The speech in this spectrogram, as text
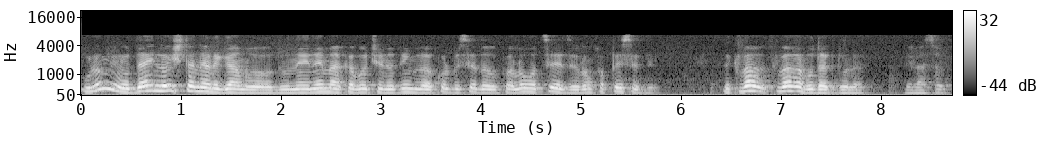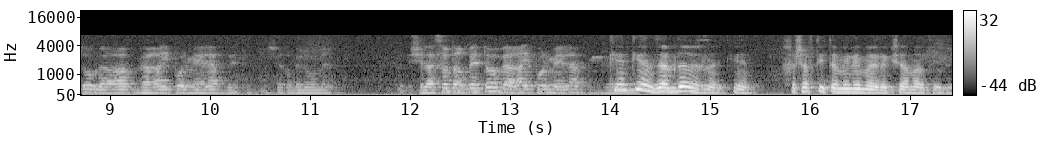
הוא, לא, הוא עדיין לא השתנה לגמרי עוד, הוא נהנה מהכבוד שנותנים לו, הכל בסדר, הוא כבר לא רוצה את זה, הוא לא מחפש את זה. זה כבר, כבר עבודה גדולה. ולעשות טוב והרע ייפול מאליו בעצם, מה שרבנו אומר. שלעשות הרבה טוב והרע ייפול מאליו. כן, כן, זה על דרך זה, כן. חשבתי את המילים האלה כשאמרתי את זה.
